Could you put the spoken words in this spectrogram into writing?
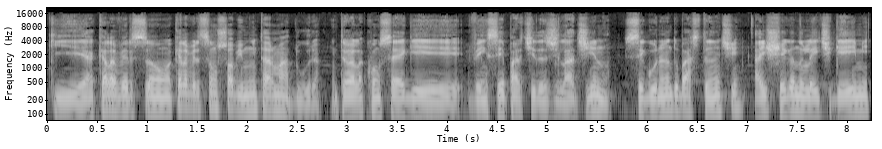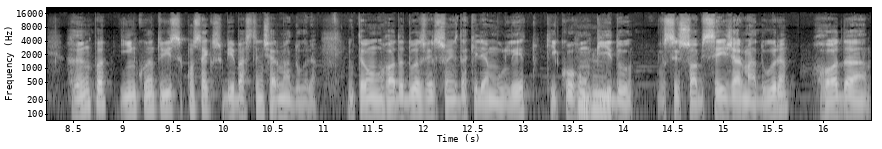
que é aquela versão, aquela versão sobe muita armadura. Então ela consegue vencer partidas de ladino segurando bastante, aí chega no late game, rampa e enquanto isso consegue subir bastante armadura. Então roda duas versões daquele amuleto, que corrompido você sobe 6 de armadura, roda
